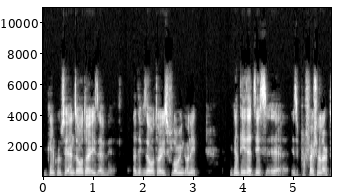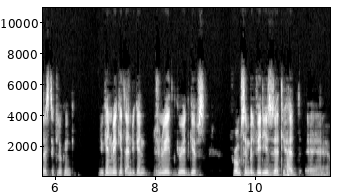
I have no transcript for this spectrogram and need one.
You can consider and the water is as if the water is flowing on it. You can see that this uh, is a professional artistic looking. You can make it and you can generate great GIFs from simple videos that you had uh,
